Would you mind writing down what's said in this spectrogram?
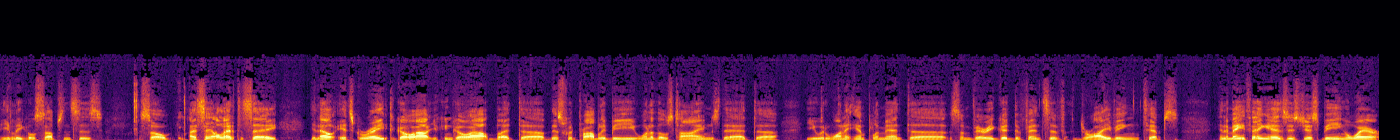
illegal substances. So I say all that to say, you know, it's great to go out. You can go out, but uh, this would probably be one of those times that uh, you would want to implement some very good defensive driving tips. And the main thing is is just being aware.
